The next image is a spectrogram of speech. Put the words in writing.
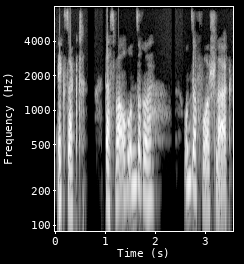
Exakt. Das war auch unsere, unser Vorschlag.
